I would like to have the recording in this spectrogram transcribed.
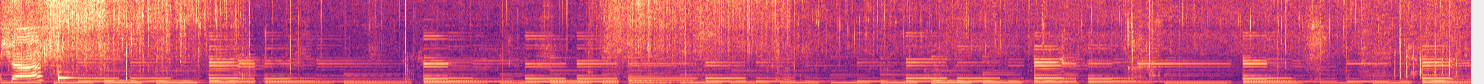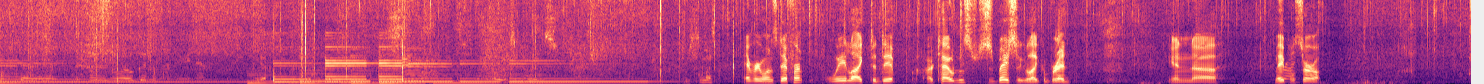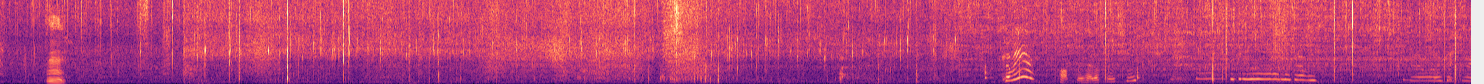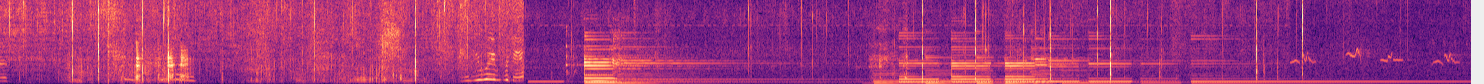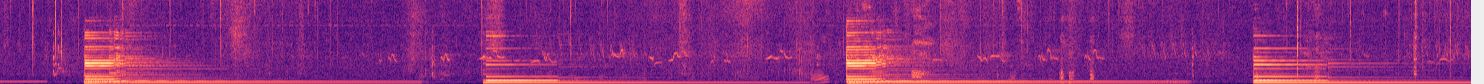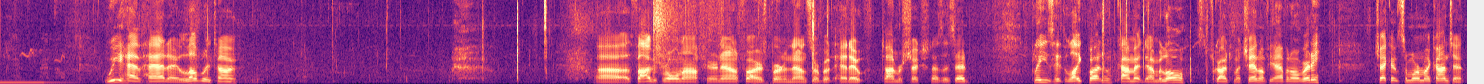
Sasha. Everyone's different. We like to dip our toutons, which is basically like a bread, in uh, maple syrup. Mmm. Come here. Pop your head up real quick. Look at her. Look at me. Look at her when I said come here. We have had a lovely time. Uh, the fog is rolling off here now. The fire's burning down, so we're about to head out. Time restriction, as I said. Please hit the like button, comment down below, subscribe to my channel if you haven't already. Check out some more of my content.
